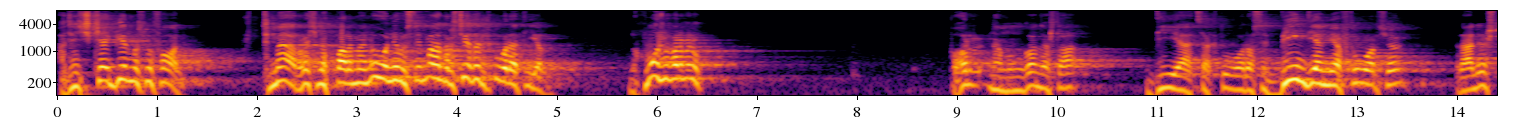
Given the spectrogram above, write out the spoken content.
A din çka i bjen mos me fal? Tmerr veç me parmenu një musliman rrethë të kura ti. Nuk mundesh me parmenu. Por na mungon ndoshta dija e caktuar ose bindja e mjaftuar që realisht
